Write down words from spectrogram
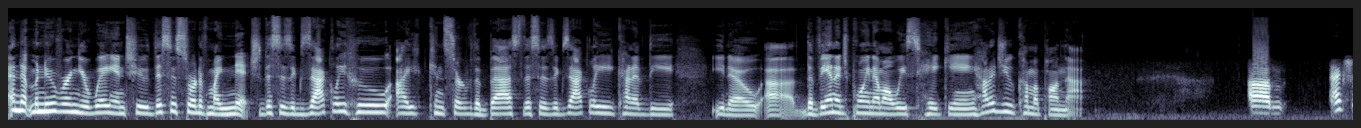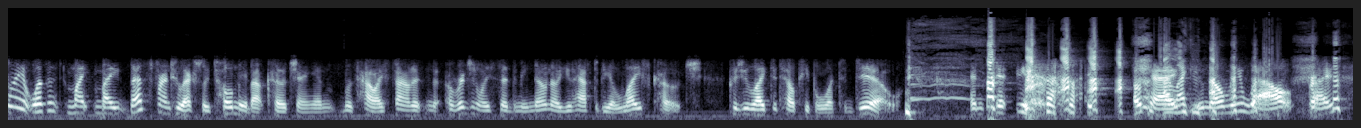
end up maneuvering your way into this is sort of my niche. This is exactly who I can serve the best. This is exactly kind of the, you know, uh, the vantage point I'm always taking. How did you come upon that? Um, actually it wasn't my my best friend who actually told me about coaching and was how I found it and originally said to me no no you have to be a life coach because you like to tell people what to do. And it, you know, like, okay like you know me well right?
